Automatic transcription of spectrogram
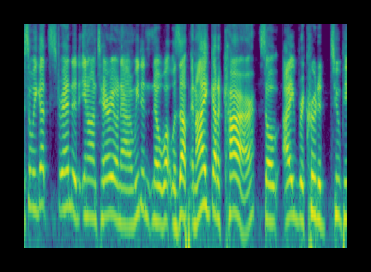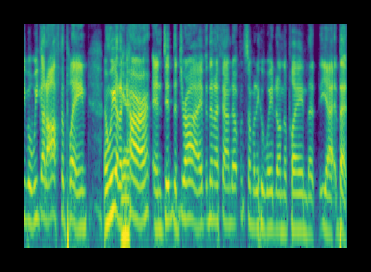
so we got stranded in ontario now and we didn't know what was up and i got a car so i recruited two people we got off the plane and we got a Yeah. car and did the drive and then i found out from somebody who waited on the plane that yeah that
